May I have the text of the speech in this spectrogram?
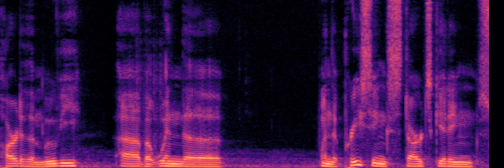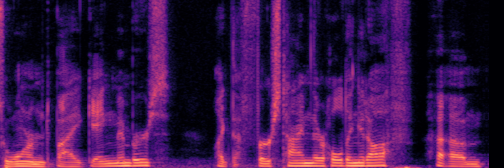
part of the movie, uh, but when the when the precinct starts getting swarmed by gang members, like the first time they're holding it off, um,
